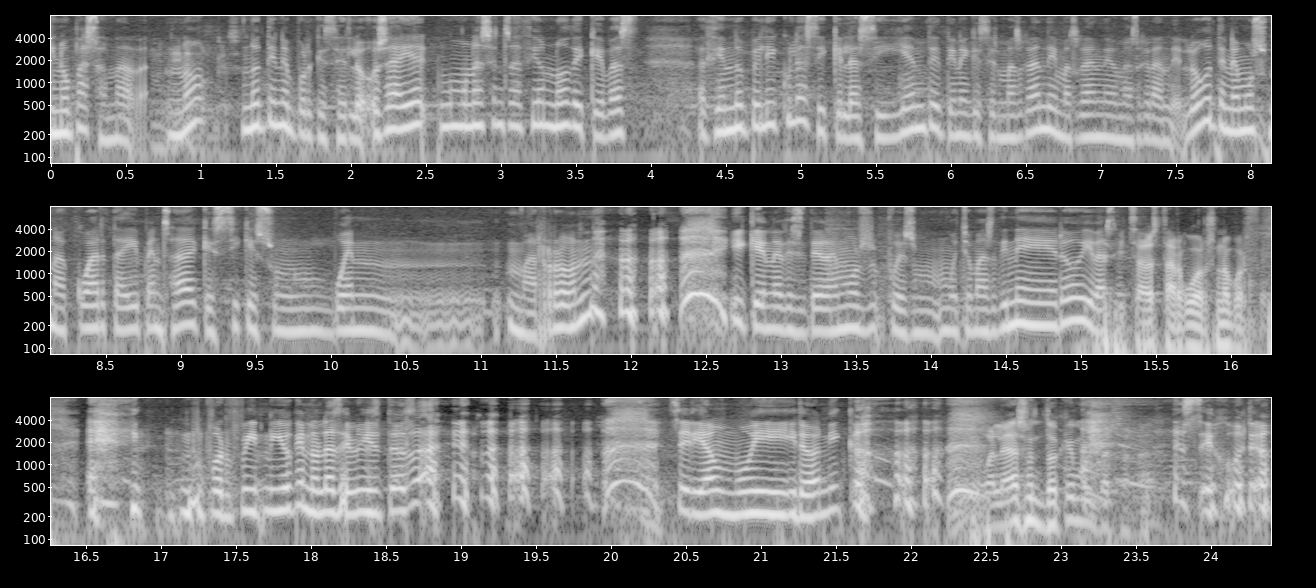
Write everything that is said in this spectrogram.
Y no pasa nada, ¿no? No tiene por qué serlo. O sea, hay como una sensación, ¿no? De que vas haciendo películas y que la siguiente tiene que ser más grande y más grande y más grande. Luego tenemos una cuarta ahí pensada que sí que es un buen marrón y que necesitaremos pues mucho más dinero y va a Has ser fichado Star Wars, ¿no? Por fin. por fin, yo que no las he visto, ¿sabes? Sería muy irónico, Igual le das un toque muy personal. seguro,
